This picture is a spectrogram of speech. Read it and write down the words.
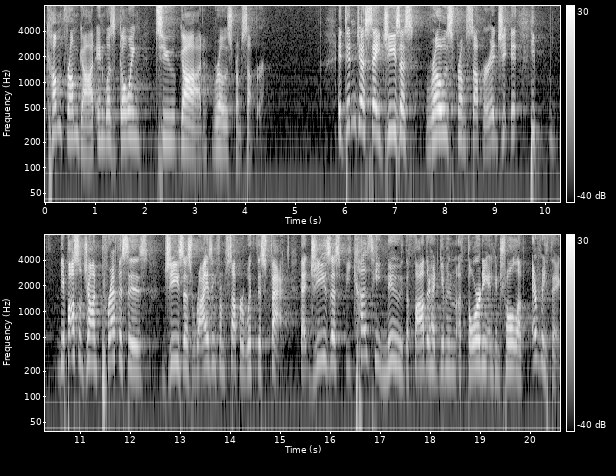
come from God and was going to God, rose from supper. It didn't just say Jesus rose from supper. It, it, he, the Apostle John prefaces Jesus rising from supper with this fact that Jesus, because he knew the Father had given him authority and control of everything,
